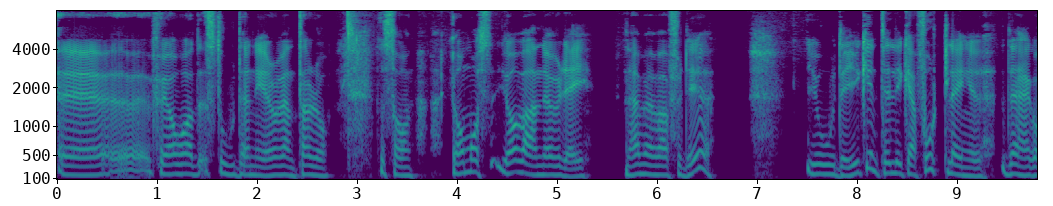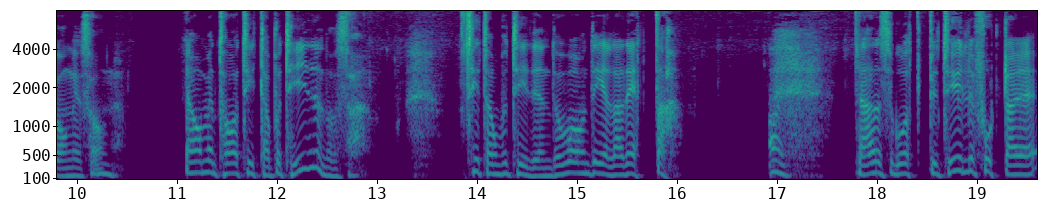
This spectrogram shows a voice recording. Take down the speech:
eh, för jag var, stod där nere och väntade då. Så sa hon, jag, måste, jag vann över dig. Nej, men varför det? Jo, det gick inte lika fort längre den här gången, sa hon. Ja, men ta och titta på tiden då, sa Tittade hon på tiden, då var hon delad etta. Oj. Det hade så gått betydligt fortare,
